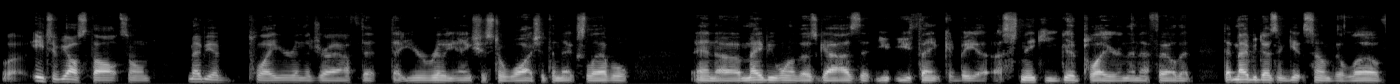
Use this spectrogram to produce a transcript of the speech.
well, each of y'all's thoughts on maybe a player in the draft that, that you're really anxious to watch at the next level, and uh, maybe one of those guys that you, you think could be a, a, sneaky good player in the NFL that, that maybe doesn't get some of the love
